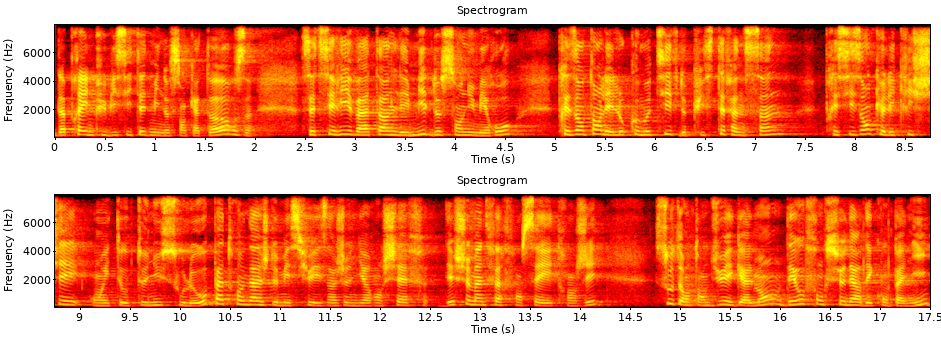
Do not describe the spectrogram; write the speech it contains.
D'après une publicité de 1914, cette série va atteindre les 1200 numéros, présentant les locomotives depuis Stephenson précisant que les clichés ont été obtenus sous le haut patronage de messieurs les ingénieurs en chef des chemins de fer français et étrangers, sous-entendu également des hauts fonctionnaires des compagnies.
